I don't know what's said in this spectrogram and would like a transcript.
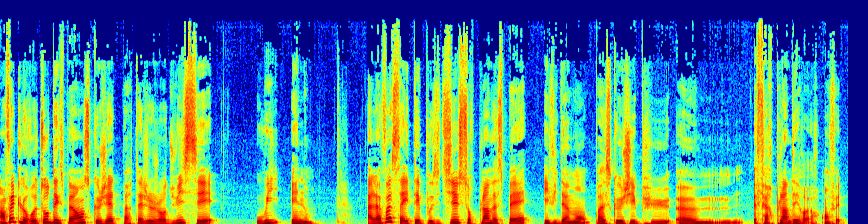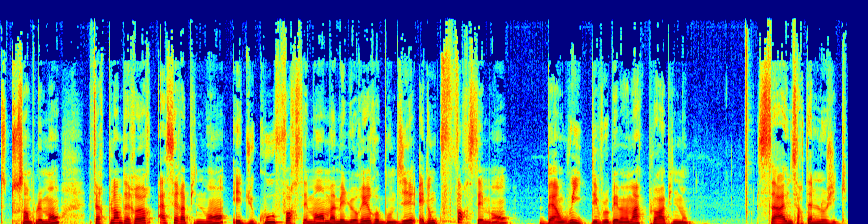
En fait, le retour d'expérience que j'ai à te partager aujourd'hui, c'est oui et non. À la fois, ça a été positif sur plein d'aspects, évidemment, parce que j'ai pu faire plein d'erreurs, en fait, tout simplement. Faire plein d'erreurs assez rapidement, et du coup, forcément, m'améliorer, rebondir, et donc forcément, ben oui, développer ma marque plus rapidement. Ça a une certaine logique.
